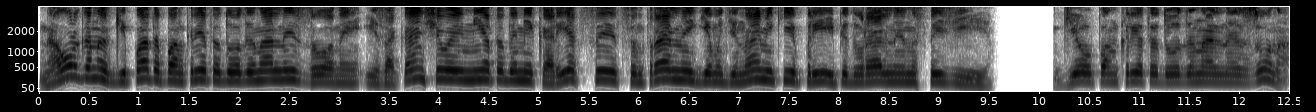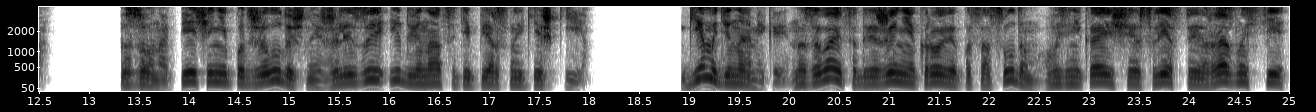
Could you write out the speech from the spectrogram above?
на органах гепатопанкретодуоденальной зоны и заканчивая методами коррекции центральной гемодинамики при эпидуральной анестезии. Геопанкретодуоденальная зона – зона печени, поджелудочной железы и двенадцатиперстной кишки. Гемодинамикой называется движение крови по сосудам, возникающее вследствие разности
